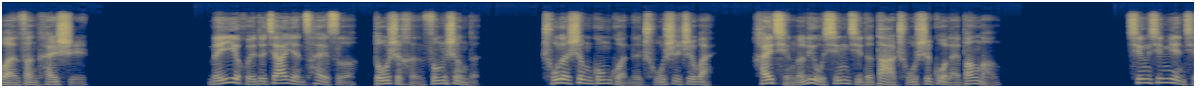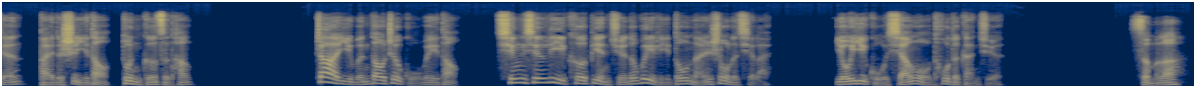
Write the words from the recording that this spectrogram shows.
晚饭开始，每一回的家宴菜色都是很丰盛的，除了圣公馆的厨师之外，还请了六星级的大厨师过来帮忙。清新面前摆的是一道炖鸽子汤，乍一闻到这股味道，清新立刻便觉得胃里都难受了起来，有一股想呕吐的感觉。怎么了？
